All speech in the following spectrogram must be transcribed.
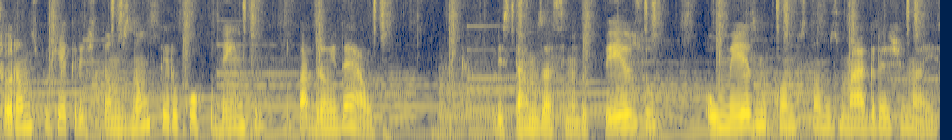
Choramos porque acreditamos não ter o corpo dentro do padrão ideal, por estarmos acima do peso ou mesmo quando estamos magras demais.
